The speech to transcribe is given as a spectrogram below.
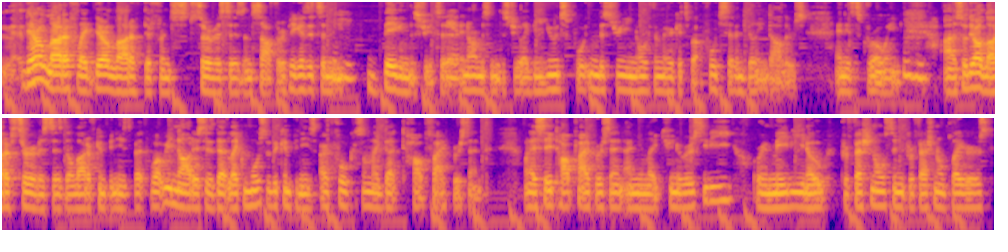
there are a lot of like there are a lot of different services and software because it's a big industry. It's an Yeah. enormous industry. Like the youth sport industry in North America, it's about forty-seven billion dollars, and it's growing. Uh, so there are a lot of services, a lot of companies. But what we notice is that like most of the companies are focused on like that top five percent. When I say top five percent, I mean like university or maybe you know professional, semi-professional players.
